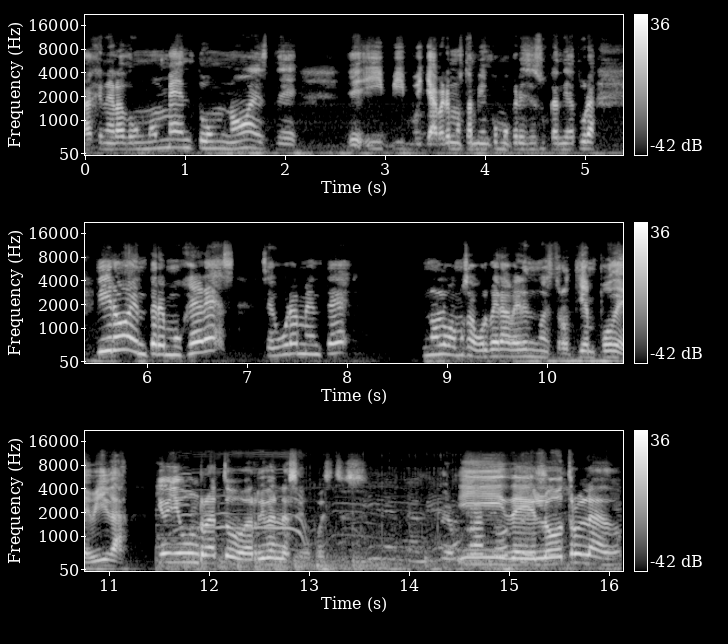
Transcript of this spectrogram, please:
ha generado un momentum, ¿no? Este, eh, y, y ya veremos también cómo crece su candidatura. Tiro entre mujeres, seguramente no lo vamos a volver a ver en nuestro tiempo de vida. Yo llevo un rato arriba en las encuestas. Y del otro lado,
